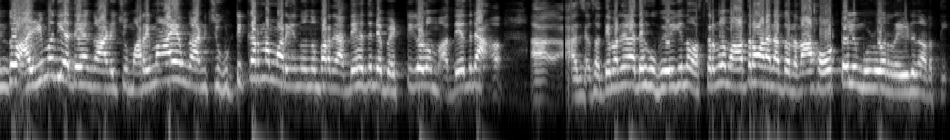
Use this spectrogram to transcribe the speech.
എന്തോ അഴിമതി അദ്ദേഹം കാണിച്ചു മറിമായം കാണിച്ചു കുട്ടിക്കരണം അറിയുന്നു എന്നും പറഞ്ഞ് അദ്ദേഹത്തിന്റെ പെട്ടികളും അദ്ദേഹത്തിന്റെ സത്യം പറഞ്ഞാൽ അദ്ദേഹം ഉപയോഗിക്കുന്ന വസ്ത്രങ്ങൾ മാത്രമാണ് അതിനകത്തുള്ളത്. ആ ഹോട്ടൽ മുഴുവൻ റെയ്ഡ് നടത്തി.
